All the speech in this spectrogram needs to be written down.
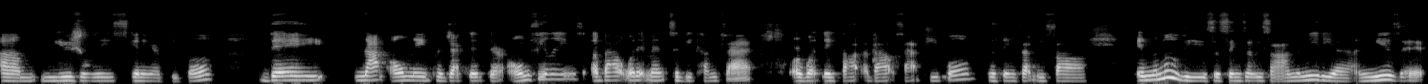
um, usually skinnier people, they not only projected their own feelings about what it meant to become fat or what they thought about fat people, the things that we saw in the movies, the things that we saw in the media and music,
